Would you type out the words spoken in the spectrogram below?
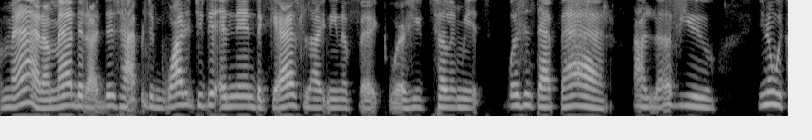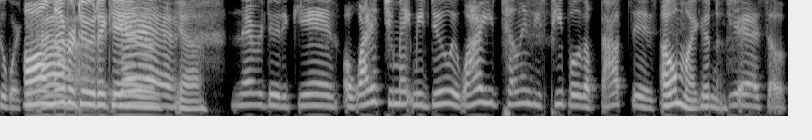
mad. I'm mad that I, this happened to me. Why did you do? And then the gaslighting effect, where he's telling me it wasn't that bad. I love you. You know we could work. it I'll never do it again. Yeah, yeah. never do it again. Or why did you make me do it? Why are you telling these people about this? Oh my goodness. Yeah, so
